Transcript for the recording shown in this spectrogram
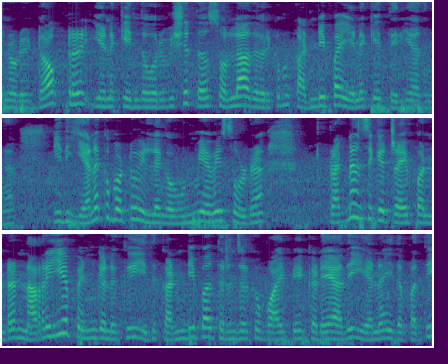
என்னுடைய டாக்டர் எனக்கு இந்த ஒரு விஷயத்த சொல்லாத வரைக்கும் கண்டிப்பாக எனக்கே தெரியாதுங்க. இது எனக்கு மட்டும் இல்லைங்க உண்மையாகவே சொல்கிறேன் ப்ரெக்னன்சிக்கு ட்ரை பண்ணுற நிறைய பெண்களுக்கு இது கண்டிப்பாக தெரிஞ்சிருக்க வாய்ப்பே கிடையாது. ஏன்னா இதை பற்றி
